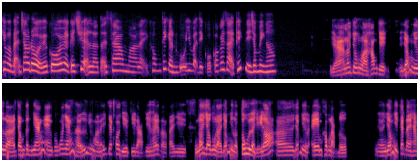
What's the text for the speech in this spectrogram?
khi mà bạn trao đổi với cô ấy về cái chuyện là tại sao mà lại không thích gần gũi như vậy thì cô có cái giải thích gì cho mình không? Dạ nói chung là không chị. Giống như là trong tin nhắn em cũng có nhắn thử nhưng mà đấy chắc có dịp chị đọc chị thấy là tại vì nói chung là giống như là tôi là vậy đó. À, giống như là em không làm được. Giống như cách đây hai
